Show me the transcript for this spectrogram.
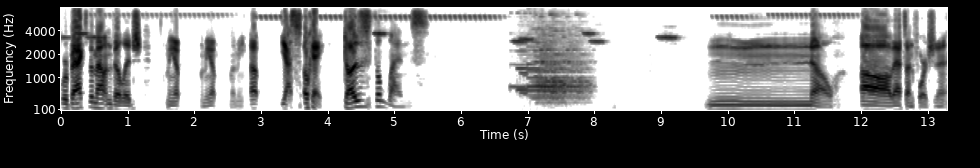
we're back to the mountain village. Let me up. Let me up. Let me up. Yes. Okay. Does the lens? No. Oh, that's unfortunate.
